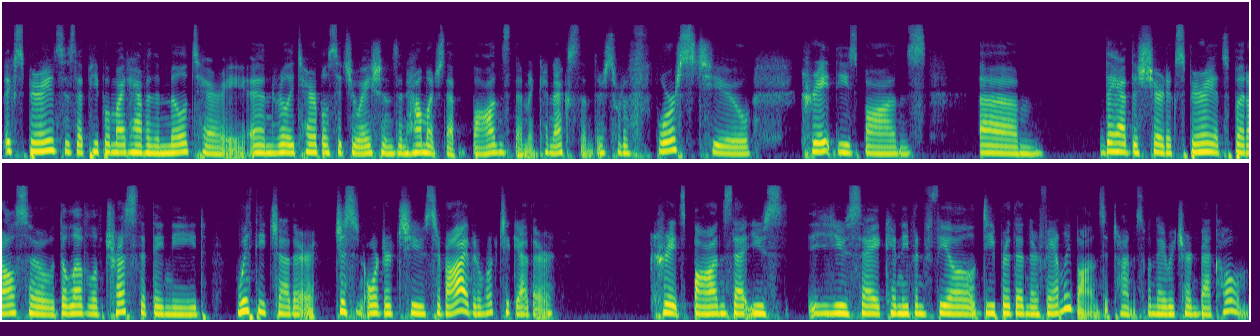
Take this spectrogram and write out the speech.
experiences that people might have in the military and really terrible situations and how much that bonds them and connects them. They're sort of forced to create these bonds. Um, they have the shared experience, but also the level of trust that they need with each other just in order to survive and work together creates bonds that you you say can even feel deeper than their family bonds at times when they return back home.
